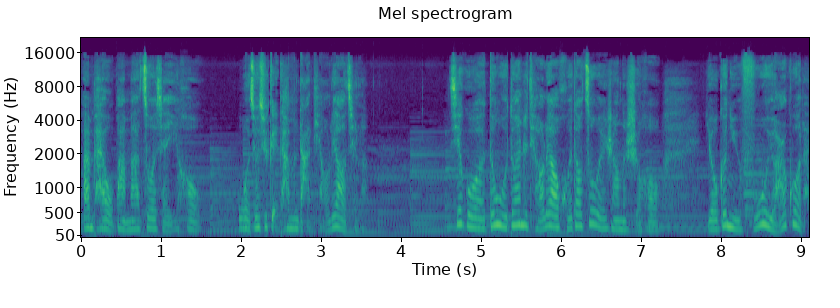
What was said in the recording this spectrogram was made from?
安排我爸妈坐下以后，我就去给他们打调料去了。结果等我端着调料回到座位上的时候，有个女服务员过来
